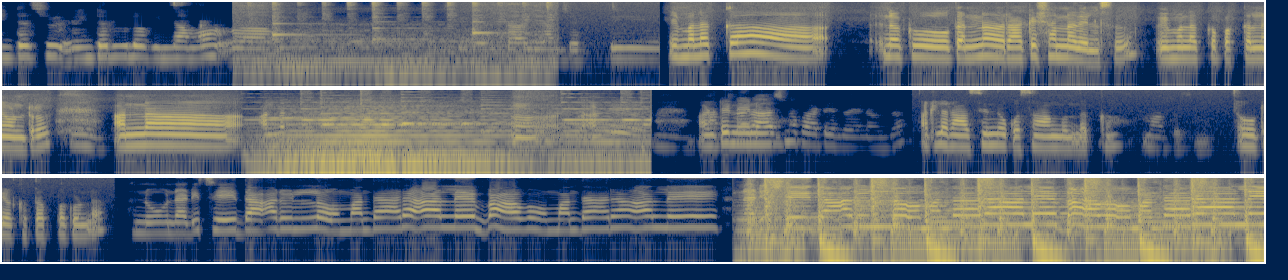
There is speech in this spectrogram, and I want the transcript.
ఇంటర్వ్యూ ఇంటర్వ్యూలో విన్నాము. అని చెప్పి. విమలక్క నాకు ఒక అన్న రాకేష్ అన్న తెలుసు. విమలక్క పక్కనే ఉంటారు. అన్న అన్న అంటే నేను- రాసిన పాట ఏదైనా ఉందా? అట్లా రాసింది ఒక సాంగ్ ఉందక్క. ఓకే అక్క తప్పకుండా. నువ్వు నడిచే దారుల్లో మందారాలే బావో మందారాలే. నడిచే దారుల్లో మందారాలే బావో మందారాలే.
